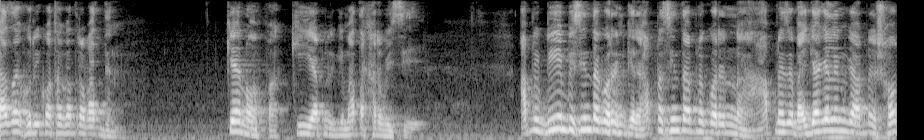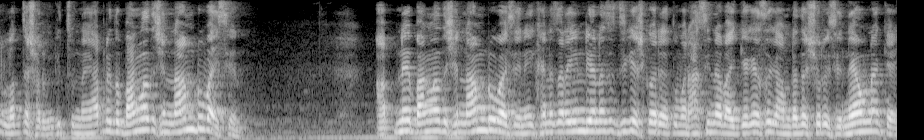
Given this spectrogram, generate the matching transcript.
গাঁজাখুরি কথাবার্তা বাদ দেন। কেন আপা? কি আপনার কি মাথা খারাপ হয়েছে আপনি বিএমপি চিন্তা করেন কেন আপনার চিন্তা আপনি করেন না। আপনি যে ভাইগা গেলেন গে, আপনি সর, লজ্জা সরম কিছু নাই। আপনি তো বাংলাদেশের নাম ডুবাইছেন। আপনি বাংলাদেশের নাম ডুবাইছেন। এখানে যারা ইন্ডিয়ান আছে, জিজ্ঞেস করে, তোমার হাসিনা ভাইগা গেছে আমরা দেশ রয়েছে নেও না কে?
